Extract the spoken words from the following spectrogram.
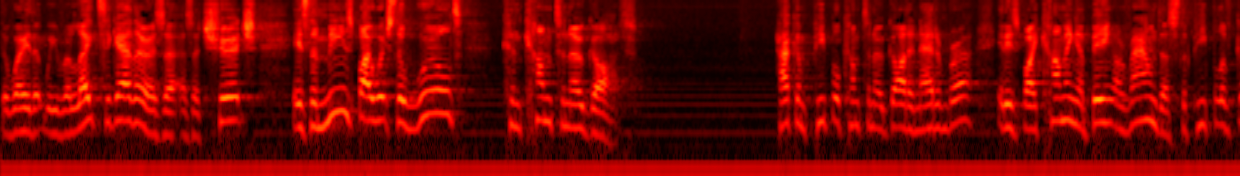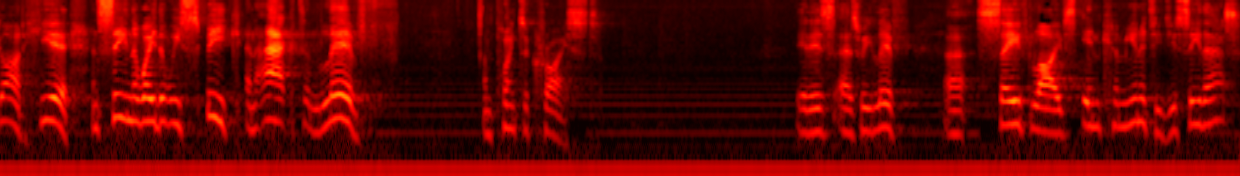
the way that we relate together as a, as a church, is the means by which the world can come to know God. How can people come to know God in Edinburgh? It is by coming and being around us, the people of God, here, and seeing the way that we speak and act and live and point to Christ. It is as we live uh, saved lives in community. Do you see that?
